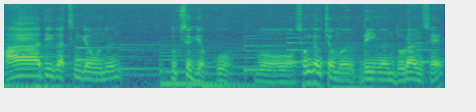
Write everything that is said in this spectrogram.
바디 같은 경우는 녹색이었고 뭐 성경점은 링은 노란색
